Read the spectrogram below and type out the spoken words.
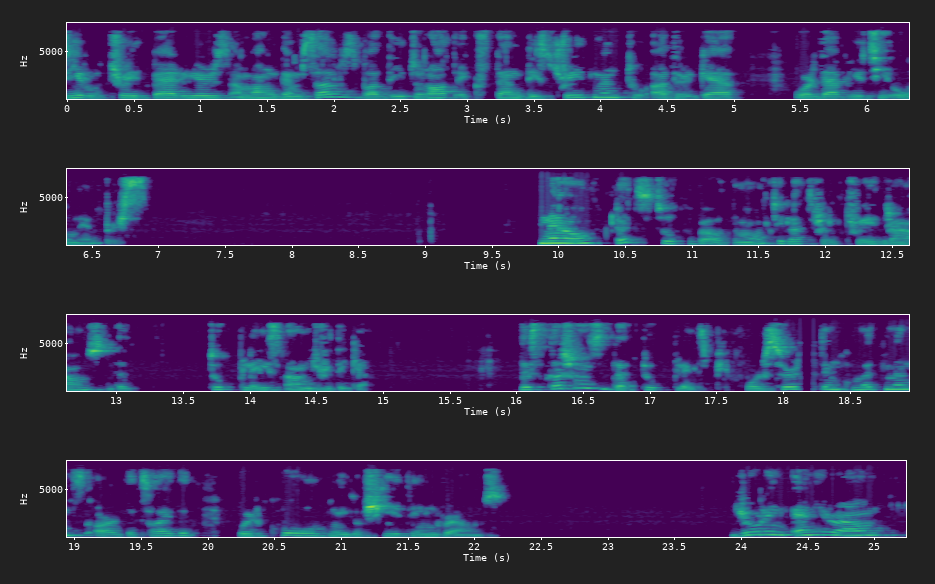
zero trade barriers among themselves, but they do not extend this treatment to other GATT or WTO members. Now, let's talk about the multilateral trade rounds that took place under the GATT. Discussions that took place before certain commitments are decided were called negotiating rounds. During any round,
